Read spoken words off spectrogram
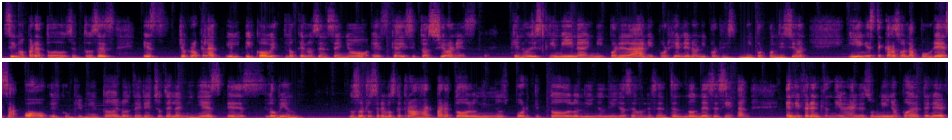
sino para todos. Entonces, es, yo creo que la, el, el COVID lo que nos enseñó es que hay situaciones que no discriminan ni por edad, ni por género, ni por, ni por condición. Y en este caso la pobreza o el cumplimiento de los derechos de la niñez es lo mismo. Nosotros tenemos que trabajar para todos los niños porque todos los niños, niñas y adolescentes nos necesitan en diferentes niveles. Un niño puede tener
